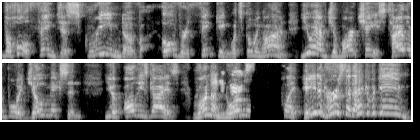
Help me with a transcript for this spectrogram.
The whole thing just screamed of overthinking what's going on. You have Ja'Marr chase tyler boyd joe mixon you have all these guys run Hayden a normal Hurst. play. Hayden Hurst had a heck of a game.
